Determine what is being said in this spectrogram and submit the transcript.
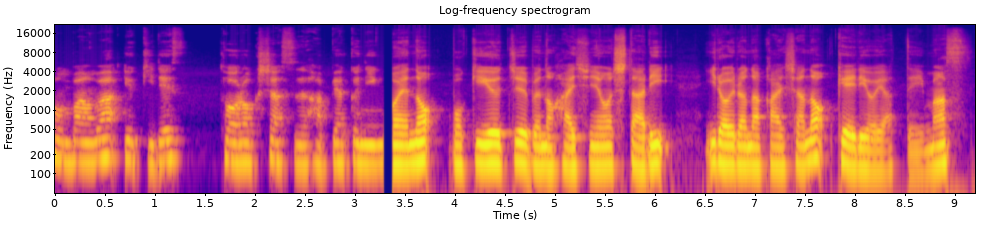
こんばんは、ゆきです。登録者数800人超えの簿記 YouTube の配信をしたり、いろいろな会社の経理をやっています。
